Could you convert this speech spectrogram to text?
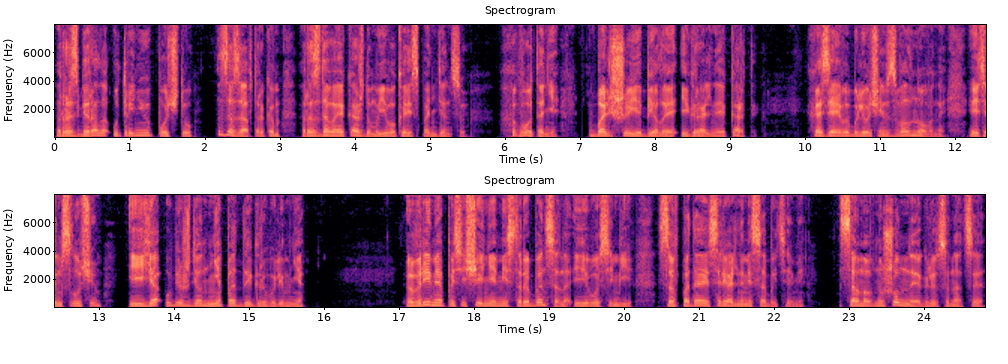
разбирала утреннюю почту за завтраком, раздавая каждому его корреспонденцию. Вот они, большие белые игральные карты. Хозяева были очень взволнованы этим случаем, и я убежден, не подыгрывали мне. Время посещения мистера Бенсона и его семьи совпадает с реальными событиями. Самовнушенная галлюцинация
